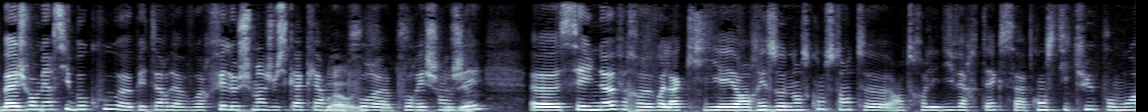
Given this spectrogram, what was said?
Ben, je vous remercie beaucoup, euh, Peter, d'avoir fait le chemin jusqu'à Clermont Bah oui, pour, euh, pour échanger. Euh, c'est une œuvre euh, voilà, qui est en résonance constante euh, entre les divers textes. Ça constitue pour moi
